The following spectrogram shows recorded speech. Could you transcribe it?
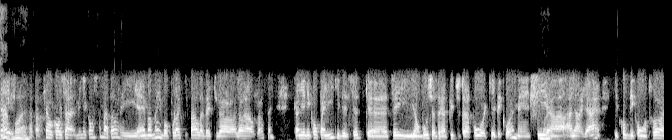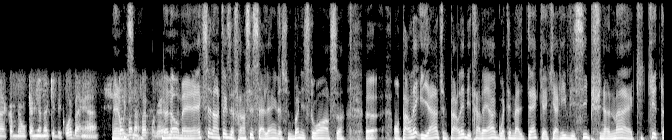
Mais, ça appartient aux consommateurs. Mais les consommateurs, à un moment, il va falloir qu'ils parlent avec leur, leur argent. Quand il y a des compagnies qui décident que, tu sais, ils ont beau se draper du drapeau québécois, mais si à, l'arrière, ils coupent des contrats euh, comme aux camionneurs québécois, ben euh, ben oui, non, non, mais excellent texte de Francis Alain. C'est une bonne histoire, ça. Euh, on parlait hier, tu me parlais des travailleurs guatémaltèques euh, qui arrivent ici, puis finalement, euh, qui quittent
